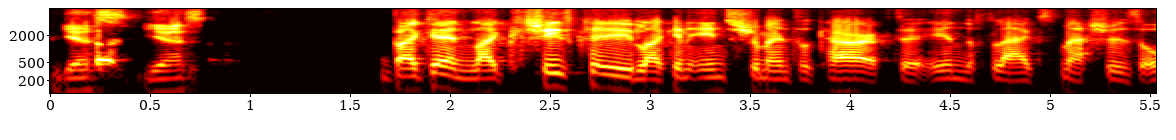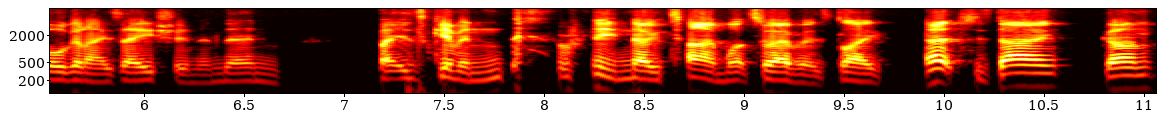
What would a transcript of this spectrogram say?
Yes, yes. but again, like she's clearly like an instrumental character in the Flag Smashers organization, and then, but it's given really no time whatsoever. It's like, oh, she's dying, gone.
